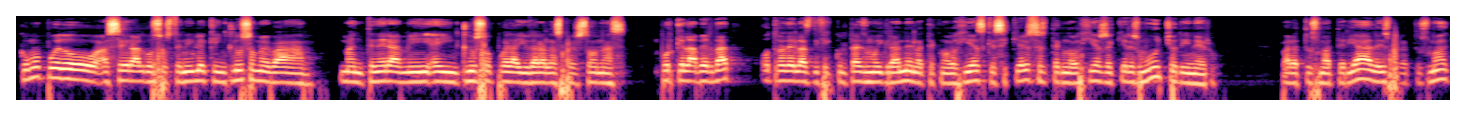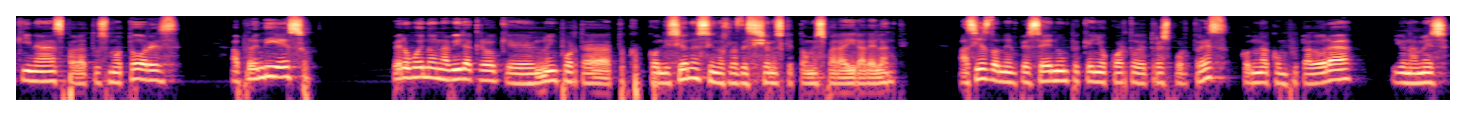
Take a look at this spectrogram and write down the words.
¿cómo puedo hacer algo sostenible que incluso me va a mantener a mí e incluso pueda ayudar a las personas? Porque la verdad, otra de las dificultades muy grandes en la tecnología es que si quieres hacer tecnología requieres mucho dinero para tus materiales, para tus máquinas, para tus motores. Aprendí eso. Pero bueno, en la vida creo que no importa tus condiciones, sino las decisiones que tomes para ir adelante. Así es donde empecé en un pequeño cuarto de 3x3 con una computadora y una mesa,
